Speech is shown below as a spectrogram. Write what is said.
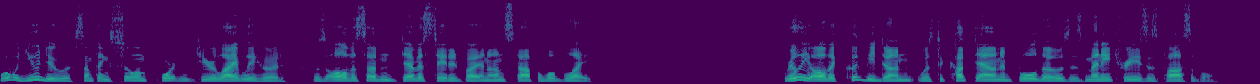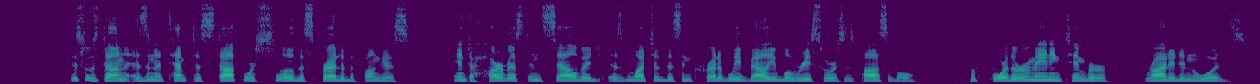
What would you do if something so important to your livelihood was all of a sudden devastated by an unstoppable blight? Really all that could be done was to cut down and bulldoze as many trees as possible. This was done as an attempt to stop or slow the spread of the fungus and to harvest and salvage as much of this incredibly valuable resource as possible before the remaining timber rotted in the woods.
